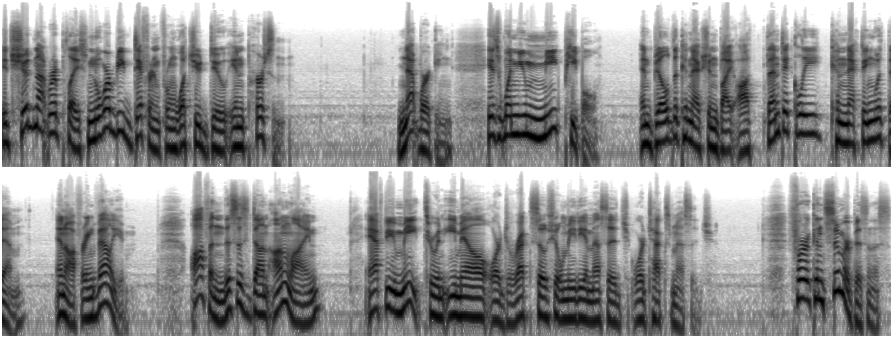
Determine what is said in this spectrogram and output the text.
It should not replace nor be different from what you do in person. Networking is when you meet people and build the connection by authentically connecting with them and offering value. Often, this is done online after you meet through an email or direct social media message or text message. For a consumer business,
